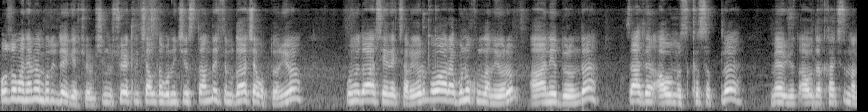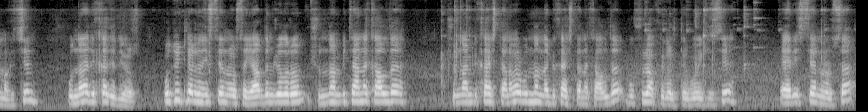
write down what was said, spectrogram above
O zaman hemen bu düdüğe geçiyorum. Şimdi sürekli çaldığında bunun içi ıslandığı için bu daha çabuk dönüyor. Bunu daha seyrek çalıyorum. O ara bunu kullanıyorum. Ani durumda. Zaten avımız kısıtlı. Mevcut avda kaçırmamak için bunlara dikkat ediyoruz. Bu düdüklerden isteyen olursa yardımcı olurum. Şundan bir tane kaldı. Şundan birkaç tane var. Bundan da birkaç tane kaldı. Bu full akriliktir bu ikisi. Eğer isteyen olursa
